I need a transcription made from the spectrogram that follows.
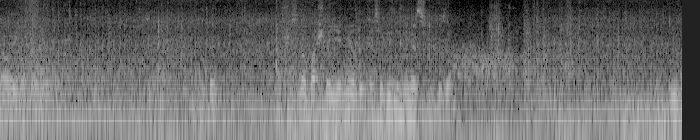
Ne orayı ben de alıyorum. Burada karşısı da başta yeniyordu. Neyse biz yeniyoruz şimdi güzel. Allah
